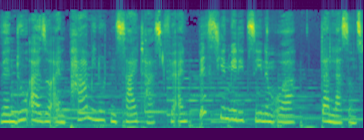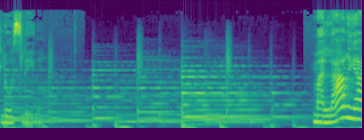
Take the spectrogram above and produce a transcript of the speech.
Wenn du also ein paar Minuten Zeit hast für ein bisschen Medizin im Ohr, dann lass uns loslegen. Malaria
